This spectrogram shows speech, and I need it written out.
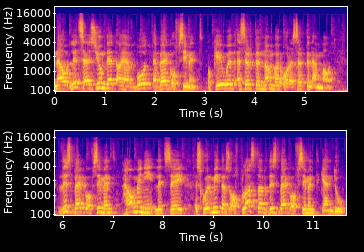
Now let's assume that I have bought a bag of cement, okay, with a certain number or a certain amount. This bag of cement, how many, let's say, square meters of plaster this bag of cement can do?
